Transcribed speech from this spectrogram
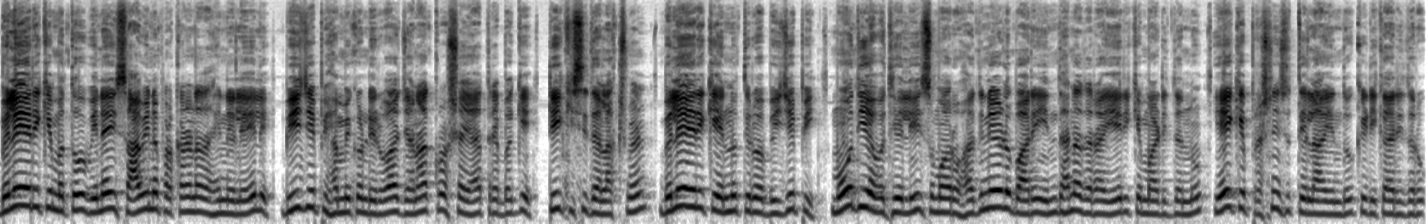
ಬೆಲೆ ಏರಿಕೆ ಮತ್ತು ವಿನಯ್ ಸಾವಿನ ಪ್ರಕರಣದ ಹಿನ್ನೆಲೆಯಲ್ಲಿ ಬಿಜೆಪಿ ಹಮ್ಮಿಕೊಂಡಿರುವ ಜನಾಕ್ರೋಶ ಯಾತ್ರೆ ಬಗ್ಗೆ ಟೀಕಿಸಿದ ಲಕ್ಷ್ಮಣ್, ಬೆಲೆ ಏರಿಕೆ ಎನ್ನುತ್ತಿರುವ ಬಿಜೆಪಿ ಮೋದಿ ಅವಧಿಯಲ್ಲಿ ಸುಮಾರು ಹದಿನೇಳು ಬಾರಿ ಇಂಧನ ದರ ಏರಿಕೆ ಮಾಡಿದ್ದನ್ನು ಏಕೆ ಪ್ರಶ್ನಿಸುತ್ತಿಲ್ಲ ಎಂದು ಕಿಡಿಕಾರಿದರು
